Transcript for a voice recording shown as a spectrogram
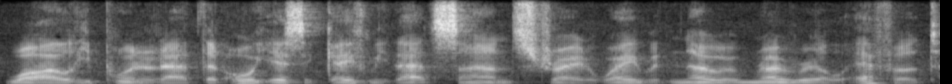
while he pointed out that, oh, yes, it gave me that sound straight away with no, no real effort,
